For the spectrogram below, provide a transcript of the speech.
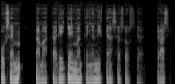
usen la mascarilla y mantengan distancia social. Gracias.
